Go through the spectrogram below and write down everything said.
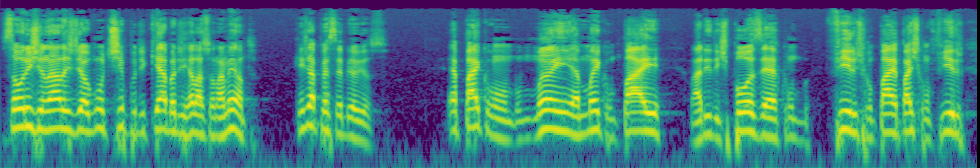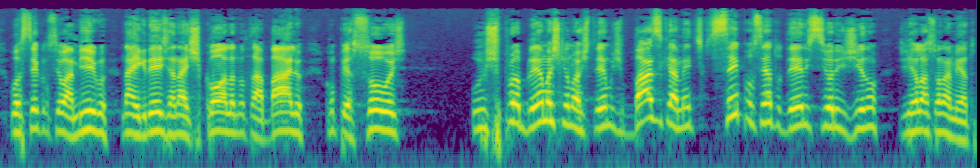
são originadas de algum tipo de quebra de relacionamento? Quem já percebeu isso? É pai com mãe, é mãe com pai, marido e esposa, é com filhos com pai, pais com filhos, você com seu amigo, na igreja, na escola, no trabalho, com pessoas. Os problemas que nós temos, basicamente, 100% deles se originam de relacionamento.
